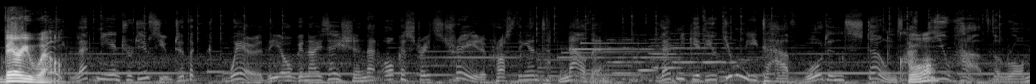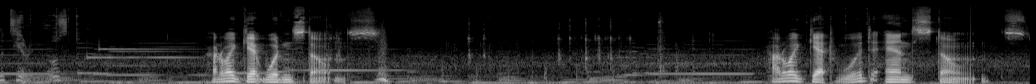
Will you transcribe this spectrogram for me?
Very well. Let me introduce you to the we're the organization that orchestrates trade across the entire. Now then, let me give you. You need to have wood and stones. Cool. After you have the raw materials, How do I get wood and stones? How do I get wood and stones?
